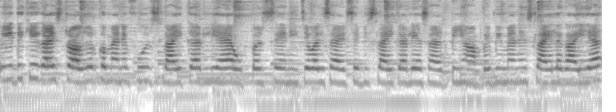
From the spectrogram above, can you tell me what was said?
तो ये देखिएगा इस ट्राउज़र को मैंने फुल सिलाई कर लिया है, ऊपर से नीचे वाली साइड से भी सिलाई कर लिया साइड पे यहाँ पे भी मैंने सिलाई लगाई है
